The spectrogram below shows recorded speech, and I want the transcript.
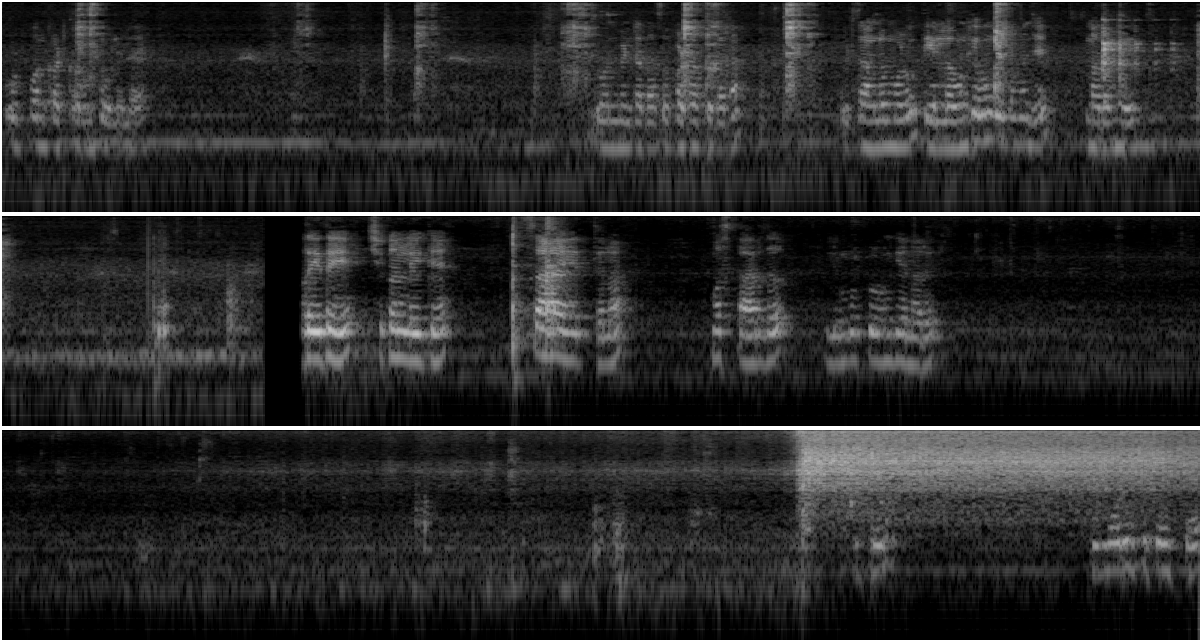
फ्रूट पण कट करून ठेवलेलं आहे. दोन मिनटात असं फटाफट त्याला पीठ चांगलं मळू तेल लावून ठेवून घेतो म्हणजे नरम होईल. इथे चिकन लेक आहे सहा आहेत त्याला. मस्त अर्ध लिंबू पिळून घेणार आहे इथे ती मोरीची पेस्ट आहे.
